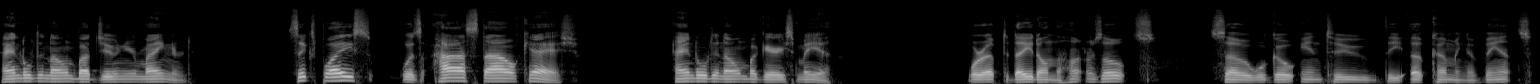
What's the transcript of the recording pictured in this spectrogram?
handled and owned by Junior Maynard. Sixth place was High Style Cash, handled and owned by Gary Smith. We're up to date on the hunt results. So we'll go into the upcoming events.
